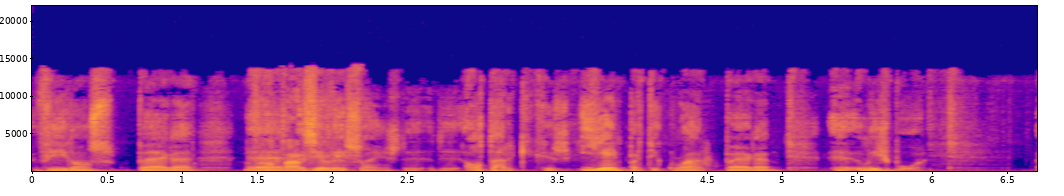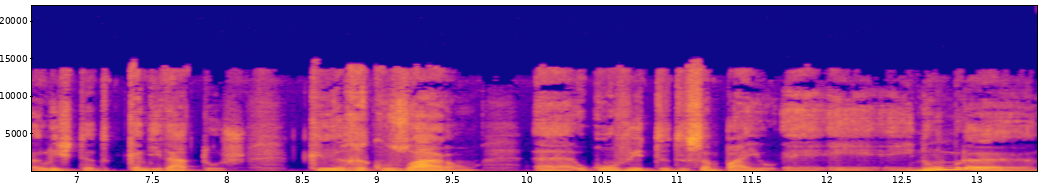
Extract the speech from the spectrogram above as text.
viram-se para eh, as eleições de, de autárquicas e, em particular, para Lisboa. A lista de candidatos que recusaram Uh, o convite de Sampaio é, é, é inúmera.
